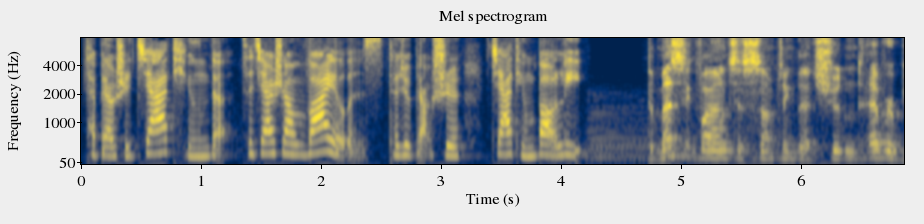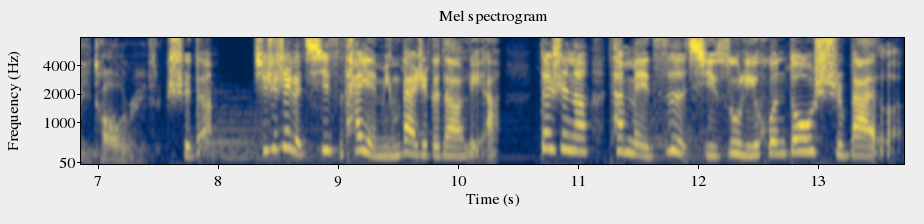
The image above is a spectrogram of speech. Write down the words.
它表示家庭的，再加上 violence 它就表示家庭暴力。Domestic violence is something that shouldn't ever be tolerated. 是的，其实这个妻子她也明白这个道理啊，但是呢，她每次起诉离婚都失败了。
